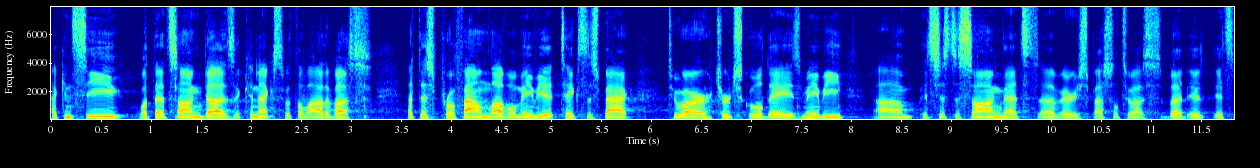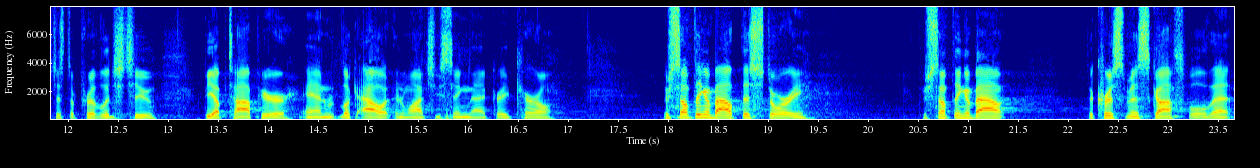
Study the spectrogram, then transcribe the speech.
I can see what that song does. It connects with a lot of us at this profound level. Maybe it takes us back to our church school days. Maybe um, it's just a song that's uh, very special to us. But it, it's just a privilege to be up top here and look out and watch you sing that great carol. There's something about this story. There's something about the Christmas gospel that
